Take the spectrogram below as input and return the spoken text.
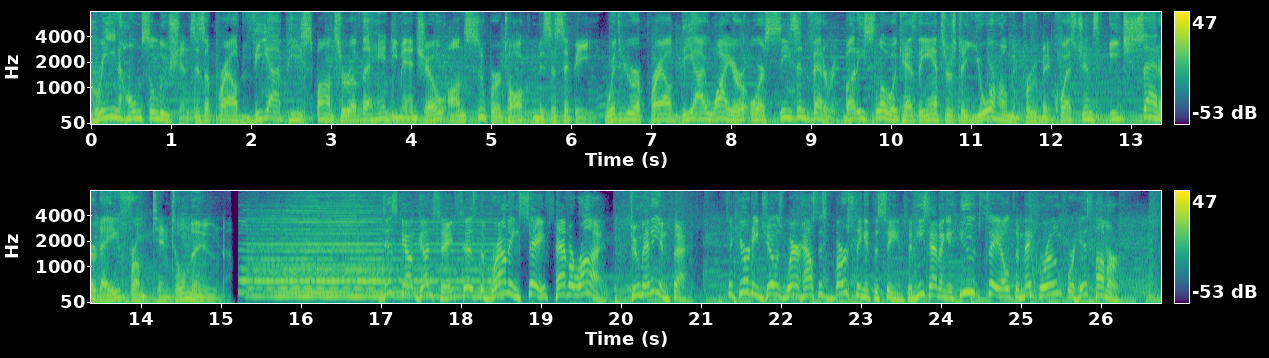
Green Home Solutions is a proud VIP sponsor of the Handyman Show on Super Talk, Mississippi. Whether you're a proud DIYer or a seasoned veteran, Buddy Slowick has the answers to your home improvement questions each Saturday from 10 till noon. Discount Gun Safe says the Browning safes have arrived. Too many, in fact. Security Joe's warehouse is bursting at the seams, and he's having a huge sale to make room for his Hummer.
